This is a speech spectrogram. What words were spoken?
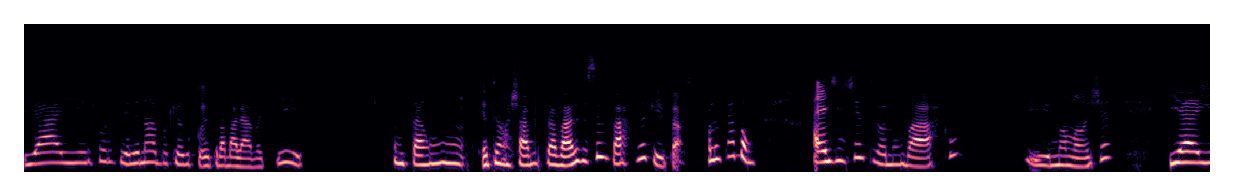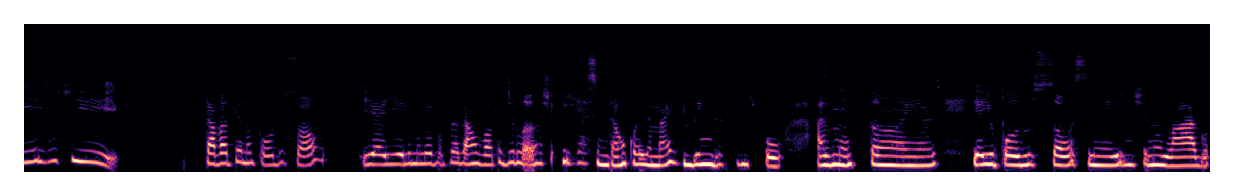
E aí ele falou assim, ele não, porque eu, eu trabalhava aqui, então eu tenho uma chave para vários desses barcos aqui, tá? Eu falei, tá bom. Aí a gente entrou num barco e numa lancha, e aí a gente tava tendo pôr do sol, e aí ele me levou para dar uma volta de lancha. E assim, tá uma coisa mais linda, assim, tipo, as montanhas, e aí o pôr do sol, assim, a gente no lago.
